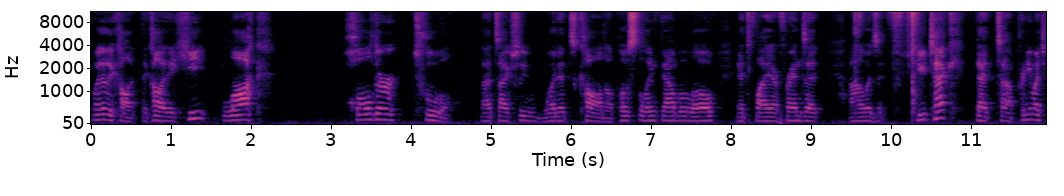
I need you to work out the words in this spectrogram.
What do they call it? They call it a heat block holder tool that's actually what it's called. I'll post the link down below. It's by our friends at, uh, was it Futech that uh, pretty much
